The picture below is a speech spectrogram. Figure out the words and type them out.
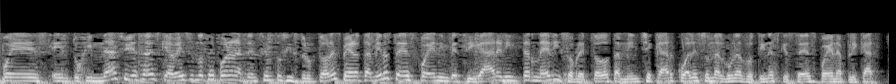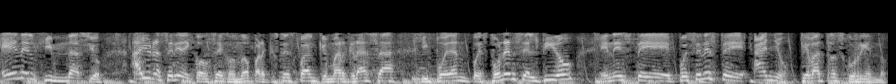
pues en tu gimnasio, ya sabes que a veces no te ponen atención tus instructores, pero también ustedes pueden investigar en internet y sobre todo también checar cuáles son algunas rutinas que ustedes pueden aplicar en el gimnasio. Hay una serie de consejos, ¿no? Para que ustedes puedan quemar grasa y puedan pues ponerse el tiro en este pues en este año que va transcurriendo.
